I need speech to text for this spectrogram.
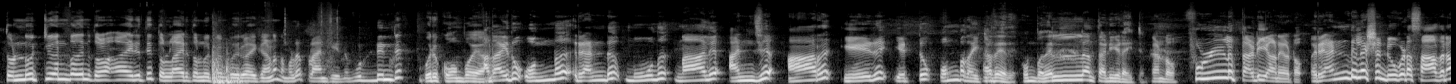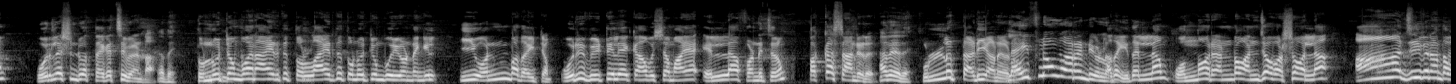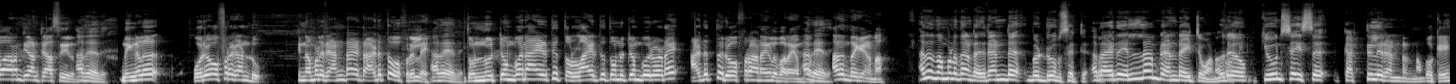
തൊണ്ണൂറ്റി ഒൻപതിന് ആയിരത്തി തൊള്ളായിരത്തി തൊണ്ണൂറ്റി ഒമ്പത് രൂപയ്ക്കാണ് നമ്മൾ പ്ലാൻ ചെയ്യുന്നത്. വുഡിന്റെ ഒരു കോംബോയാണ് അതായത് ഒന്ന് രണ്ട് മൂന്ന് നാല് അഞ്ച് ആറ് ഏഴ് എട്ട് ഒമ്പത് ഐറ്റം അതെ അതെ. ഒമ്പത്. എല്ലാം തടിയുടെ ഐറ്റം കണ്ടോ? ഫുള്ള് തടിയാണ് കേട്ടോ. രണ്ട് ലക്ഷം രൂപയുടെ സാധനം ഒരു ലക്ഷം രൂപ തികച്ചു വേണ്ട. അതെ. തൊണ്ണൂറ്റൊമ്പതിനായിരത്തി തൊള്ളായിരത്തി തൊണ്ണൂറ്റി ഒമ്പത് രൂപ ഉണ്ടെങ്കിൽ ഈ ഒൻപത് ഐറ്റം ഒരു വീട്ടിലേക്ക് ആവശ്യമായ എല്ലാ ഫർണിച്ചറും പക്ക സ്റ്റാൻഡേർഡ് അതെ അതെ. ഫുള്ള് തടിയാണ് കേട്ടോ. ലൈഫ് ലോങ് വാറണ്ടി ഉള്ളത്. അതെ ഇതെല്ലാം ഒന്നോ രണ്ടോ അഞ്ചോ വർഷമല്ല ആജീവനാന്ത വാറന്റിയാണ് ടാസ് ചെയ്യുന്നത് അതെ അതെ. നിങ്ങൾ ഒരു ഓഫർ കണ്ടു. നമ്മൾ രണ്ടായിട്ട് അടുത്ത ഓഫർ അല്ലേ അതെ അതെ. തൊണ്ണൂറ്റൊമ്പതിനായിരത്തി തൊള്ളായിരത്തി തൊണ്ണൂറ്റൊമ്പത് രൂപയുടെ അടുത്തൊരു ഓഫറാണ് നിങ്ങൾ പറയാൻ. അതെ, അതെ. അതെന്തൊക്കെയാണ്? അത് നമ്മൾ ഇതാണ്ട് രണ്ട് ബെഡ്റൂം സെറ്റ് അതായത് എല്ലാം രണ്ട് ഐറ്റം ആണ്. ഒരു ക്യൂൻ സൈസ് കട്ടിൽ രണ്ടെണ്ണം. ഓക്കെ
